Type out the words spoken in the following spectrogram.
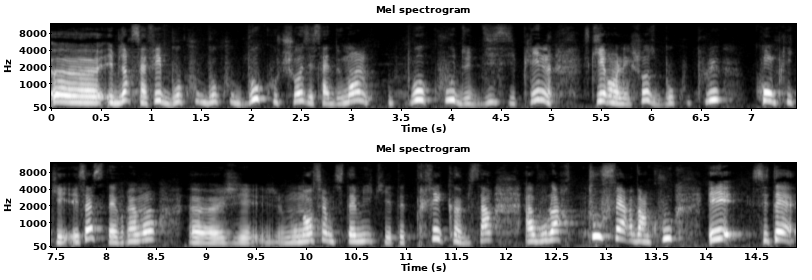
euh, eh bien, ça fait beaucoup, beaucoup, beaucoup de choses et ça demande beaucoup de discipline, ce qui rend les choses beaucoup plus compliquées. Et ça, c'était vraiment, euh, j'ai mon ancien petit ami qui était très comme ça, à vouloir tout faire d'un coup. Et c'était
